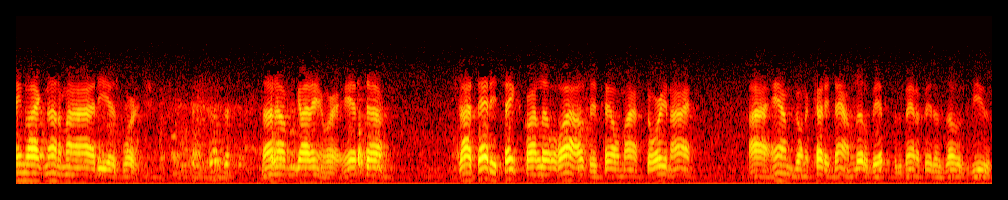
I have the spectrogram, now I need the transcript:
Seemed like none of my ideas worked. None of them got anywhere. It, uh, as I said, it takes quite a little while to tell my story, and I, I am going to cut it down a little bit for the benefit of those of you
